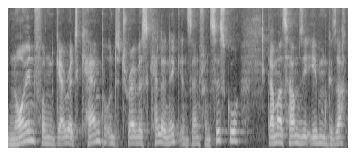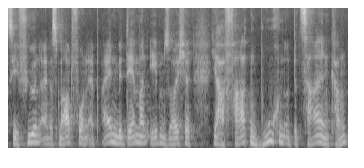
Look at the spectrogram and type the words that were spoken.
2009 von Garrett Camp und Travis Kalanick in San Francisco. Damals haben sie eben gesagt, sie führen eine Smartphone-App ein, mit der man eben solche ja, Fahrten buchen und bezahlen kann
